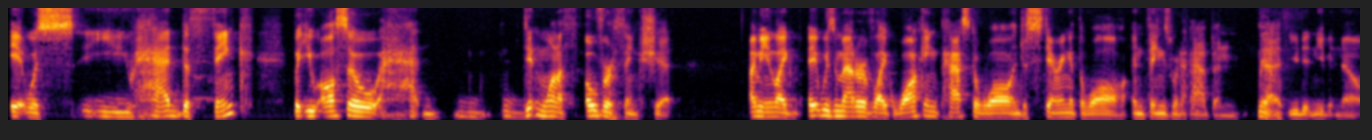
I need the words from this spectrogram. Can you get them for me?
it was you had to think, but you also had, didn't want to overthink shit. I mean, like it was a matter of like walking past a wall and just staring at the wall, and things would happen Yeah. that you didn't even know.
